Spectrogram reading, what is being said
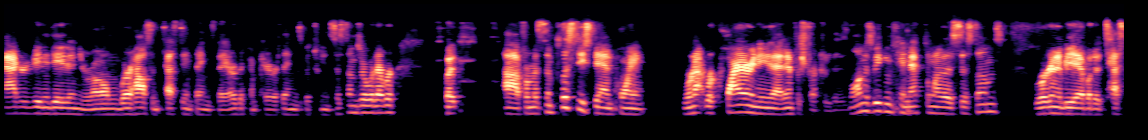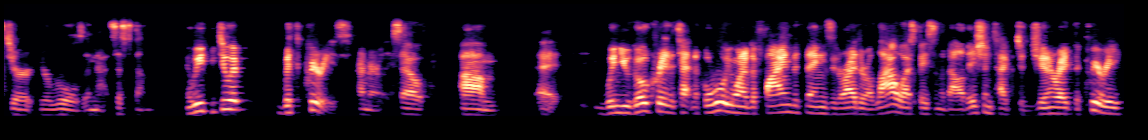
aggregating data in your own warehouse and testing things there to compare things between systems or whatever. But uh, from a simplicity standpoint, we're not requiring any of that infrastructure. As long as we can connect to one of those systems, we're going to be able to test your, your rules in that system. And we do it with queries primarily. So um, uh, when you go create a technical rule, you want to define the things that are either allow us based on the validation type to generate the query,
